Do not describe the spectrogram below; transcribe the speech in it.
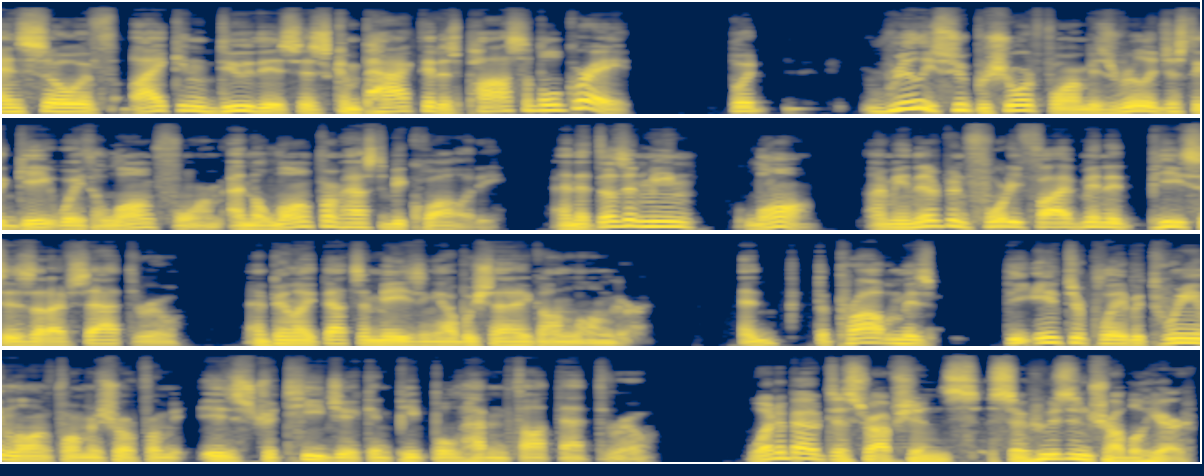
And so if I can do this as compacted as possible, great. But really, super short form is really just a gateway to long form. And the long form has to be quality. And that doesn't mean long. I mean, there have been 45 minute pieces that I've sat through and been like, that's amazing. I wish that had gone longer. And the problem is the interplay between long form and short form is strategic and people haven't thought that through. What about disruptions? So who's in trouble here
